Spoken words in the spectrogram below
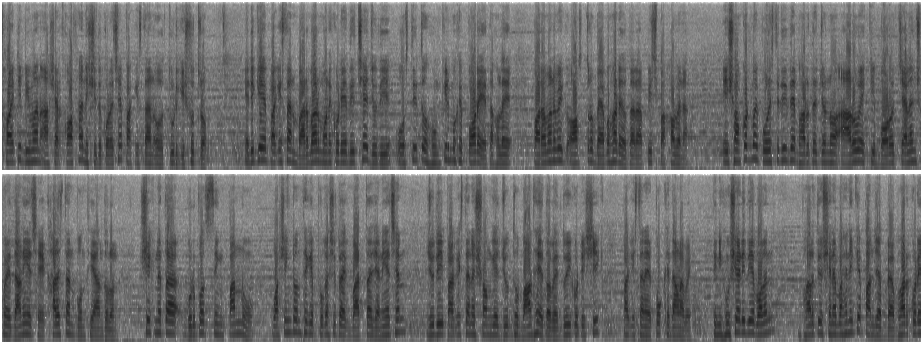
ছয়টি বিমান আসার কথা নিশ্চিত করেছে পাকিস্তান ও তুর্কি সূত্র। এদিকে পাকিস্তান বারবার মনে করিয়ে দিচ্ছে, যদি অস্তিত্ব হুমকির মুখে পড়ে, তাহলে পারমাণবিক অস্ত্র ব্যবহারেও তারা পিছপা হবে না। এই সংকটময় পরিস্থিতিতে ভারতের জন্য আরও একটি বড় চ্যালেঞ্জ হয়ে দাঁড়িয়েছে খালিস্তানপন্থী আন্দোলন। শিখ নেতা গুরুপত সিং পান্নু ওয়াশিংটন থেকে প্রকাশিত এক বার্তায় জানিয়েছেন, যদি পাকিস্তানের সঙ্গে যুদ্ধ বাঁধে, তবে দুই কোটি শিখ পাকিস্তানের পক্ষে দাঁড়াবে। তিনি হুঁশিয়ারি দিয়ে বলেন, ভারতীয় সেনাবাহিনীকে পাঞ্জাব ব্যবহার করে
